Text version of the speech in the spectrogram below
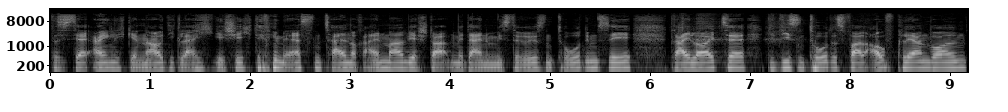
das ist ja eigentlich genau die gleiche Geschichte wie im ersten Teil noch einmal. Wir starten mit einem mysteriösen Tod im See. Drei Leute, die diesen Todesfall aufklären wollen.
